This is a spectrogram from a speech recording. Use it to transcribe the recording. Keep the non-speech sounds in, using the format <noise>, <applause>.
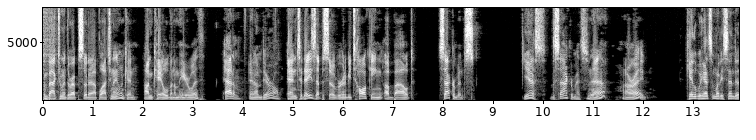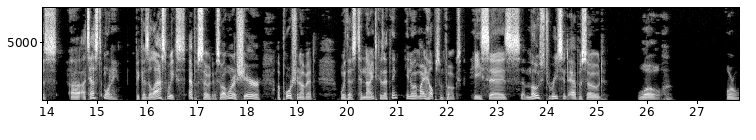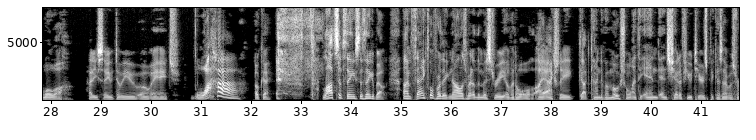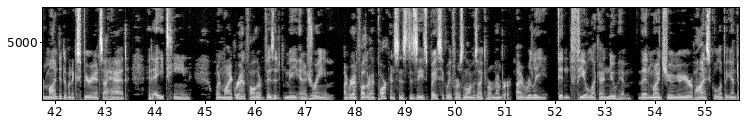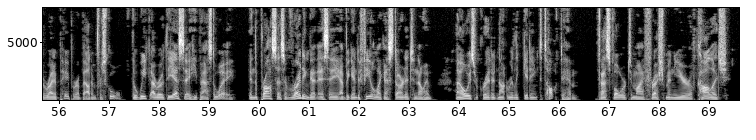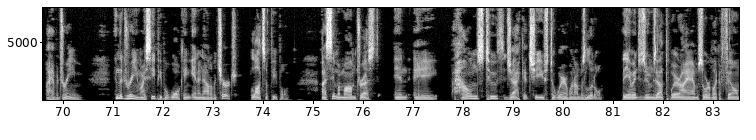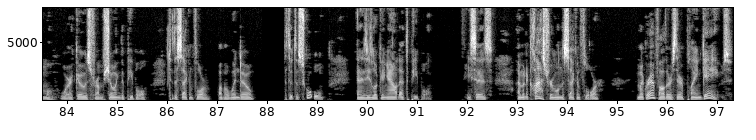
Welcome back to another episode of Appalachian Anglican. I'm Caleb and I'm here with. Adam. And I'm Daryl. And today's episode, we're going to be talking about sacraments. Yes, the sacraments. Yeah? All right. Caleb, we had somebody send us uh, a testimony because of last week's episode. So I want to share a portion of it with us tonight because I think, you know, it might help some folks. He says, most recent episode, whoa, or whoa. How do you say W O A H? Waha. Okay. Lots of things to think about. I'm thankful for the acknowledgement of the mystery of it all. I actually got kind of emotional at the end and shed a few tears because I was reminded of an experience I had at 18 when my grandfather visited me in a dream. My grandfather had Parkinson's disease basically for as long as I can remember. I really didn't feel like I knew him. Then, my junior year of high school, I began to write a paper about him for school. The week I wrote the essay, he passed away. In the process of writing that essay, I began to feel like I started to know him. I always regretted not really getting to talk to him. Fast forward to my freshman year of college, I have a dream. In the dream, I see people walking in and out of a church. Lots of people. I see my mom dressed in a houndstooth jacket she used to wear when I was little. The image zooms out to where I am, sort of like a film, where it goes from showing the people to the second floor of a window through the school. And as he's looking out at the people, he says, I'm in a classroom on the second floor. And my grandfather is there playing games.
